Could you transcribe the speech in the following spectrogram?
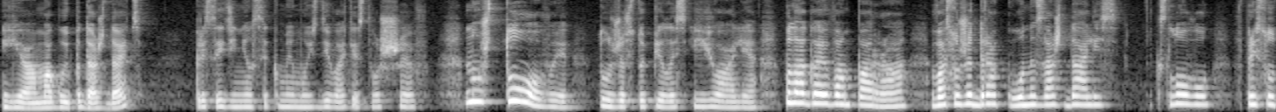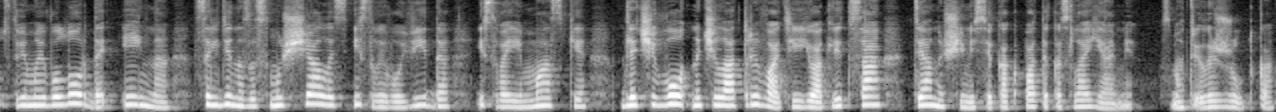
«Я могу и подождать», — присоединился к моему издевательству шеф. «Ну что вы!» — тут же вступилась Юалия. «Полагаю, вам пора. Вас уже драконы заждались». К слову, в присутствии моего лорда Эйна Сельдина засмущалась и своего вида, и своей маски, для чего начала отрывать ее от лица, тянущимися, как патока, слоями. Смотрелась жутко.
